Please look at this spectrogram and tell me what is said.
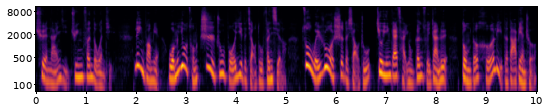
却难以均分的问题；另一方面，我们又从制猪博弈的角度分析了，作为弱势的小猪就应该采用跟随战略，懂得合理的搭便车；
